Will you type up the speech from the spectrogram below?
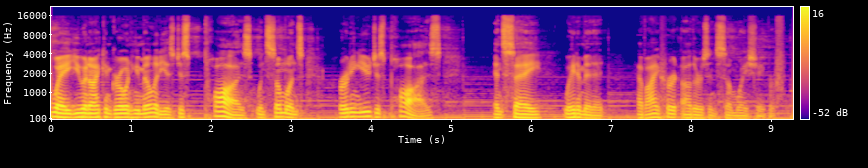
way you and I can grow in humility is just pause when someone's hurting you, just pause and say, wait a minute, have I hurt others in some way, shape, or form?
